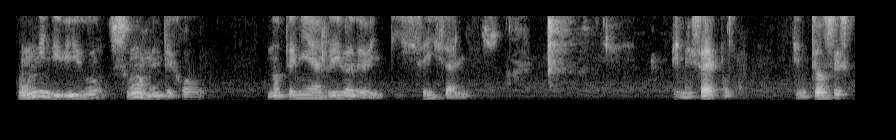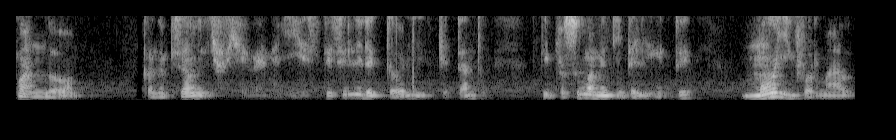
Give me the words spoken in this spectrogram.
un individuo sumamente joven, no tenía arriba de 26 años en esa época. Entonces, cuando cuando empezamos, yo dije, este es el director y qué tanto, tipo sumamente inteligente, muy informado.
